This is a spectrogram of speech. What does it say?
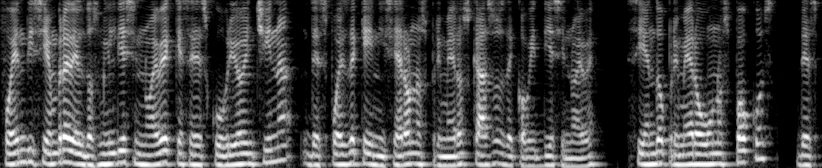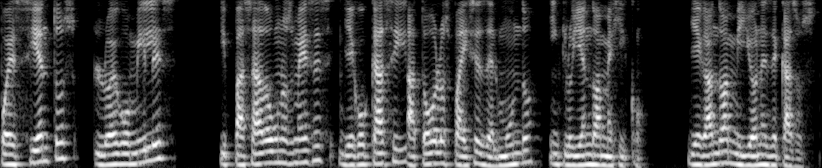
Fue en diciembre del 2019 que se descubrió en China después de que iniciaron los primeros casos de COVID-19, siendo primero unos pocos, después cientos, luego miles y pasado unos meses llegó casi a todos los países del mundo, incluyendo a México, llegando a millones de casos.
